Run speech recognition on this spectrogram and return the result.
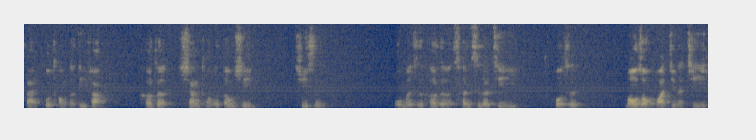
在不同的地方喝着相同的东西，其实我们是喝着城市的记忆，或是某种环境的记忆。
